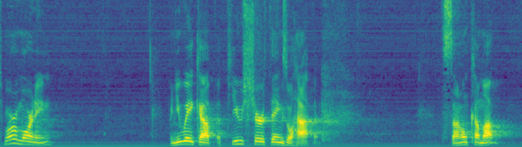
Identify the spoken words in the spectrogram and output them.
Tomorrow morning, when you wake up, a few sure things will happen. The sun will come up,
